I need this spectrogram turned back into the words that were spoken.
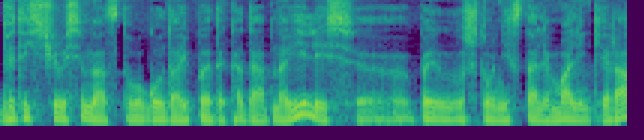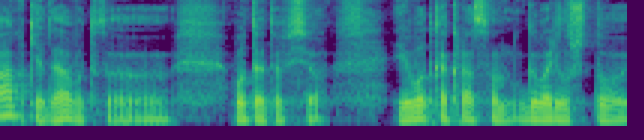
2018 года iPad, когда обновились, э, что у них стали маленькие рамки, да, вот, э, вот это все. И вот как раз он говорил, что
